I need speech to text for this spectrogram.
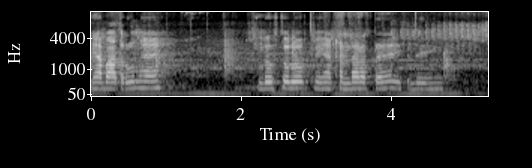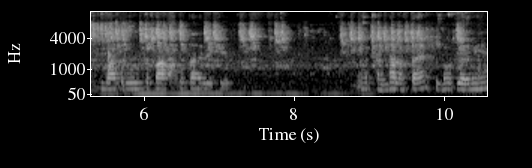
यहाँ बाथरूम है। दोस्तों लोग तो यहाँ ठंडा लगता है, इसलिए बाथरूम के पास होता है। देखिए ठंडा लगता है, बहुत गर्मी है।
